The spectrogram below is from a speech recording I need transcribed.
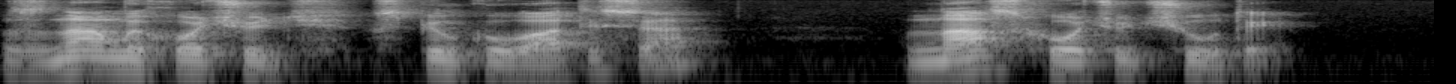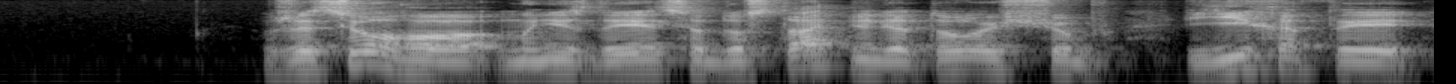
з нами хочуть спілкуватися, нас хочуть чути. Вже цього, мені здається, достатньо для того, щоб їхати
